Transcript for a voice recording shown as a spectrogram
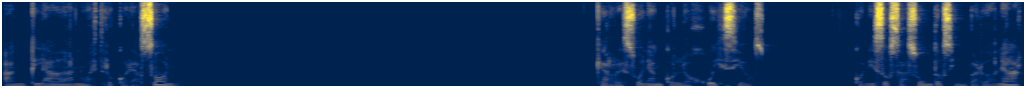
anclada a nuestro corazón que resuenan con los juicios, con esos asuntos sin perdonar.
